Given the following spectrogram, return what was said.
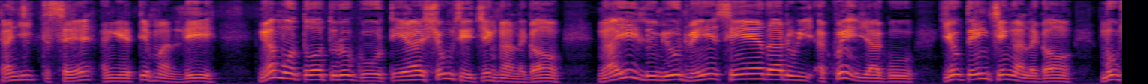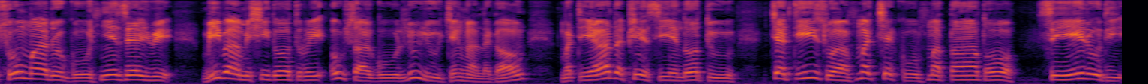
ခန်းကြီး30အငယ်1မှ4ငတ်မတော်သူတို့ကိုတရားရှုံးစေခြင်းငှာ၎င်းငါ၏လူမျိုးတွင်ဆင်းရဲသားတို့၏အခွင့်အရာကိုရုပ်သိမ်းခြင်းငှာ၎င်းမုတ်ဆိုးမတို့ကိုညှင်းဆဲ၍မိဘမရှိသောသူ၏ဥစ္စာကိုလူယူခြင်းငှာ၎င်းမတရားသဖြင့်စီရင်သောသူကြက်တီးစွာမှတ်ချက်ကိုမှတ်သားသောစီရီတို့သည်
